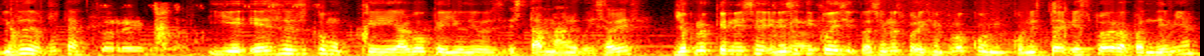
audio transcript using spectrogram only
hijo de puta. Correcto. Y eso es como que algo que yo digo, está mal, güey, ¿sabes? Yo creo que en ese, en ese tipo de situaciones, por ejemplo, con, con este, esto de la pandemia,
